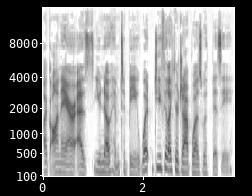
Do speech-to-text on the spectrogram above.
like on air, as you know him to be. What do you feel like your job was with Busy?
